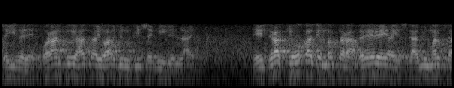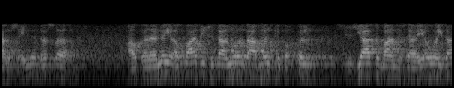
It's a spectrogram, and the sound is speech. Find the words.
صحیح نه دی قران کې حتا یهاجر فی سبیل الله هجرت چې وکړه د ملک راغلی وی یا اسلامي ملک دا صحیح نه درس او کنه نه او پاتې شو دا نور دا ملک په خپل جزئیات باندې سره یو وای دا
